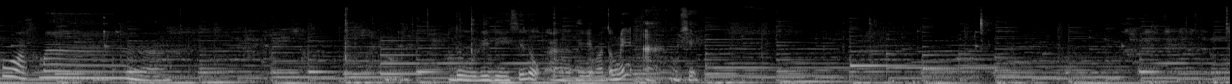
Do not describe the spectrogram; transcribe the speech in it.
พวกมา ดูดีๆสิลูกอ่าขยับมาตรงนี้ อะ โอเคท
